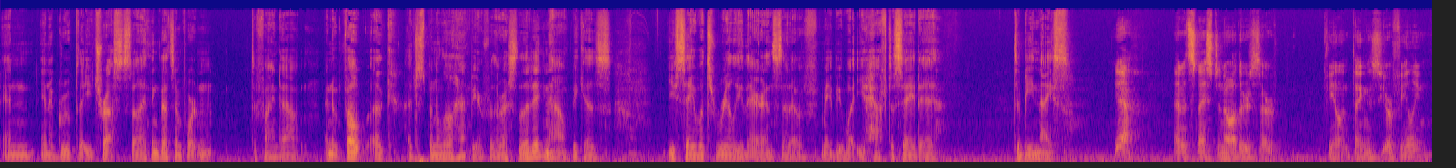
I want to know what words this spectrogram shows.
and in a group that you trust. So I think that's important to find out. And it felt like I've just been a little happier for the rest of the day now because you say what's really there instead of maybe what you have to say to to be nice. Yeah. And it's nice to know others are feeling things you're feeling,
